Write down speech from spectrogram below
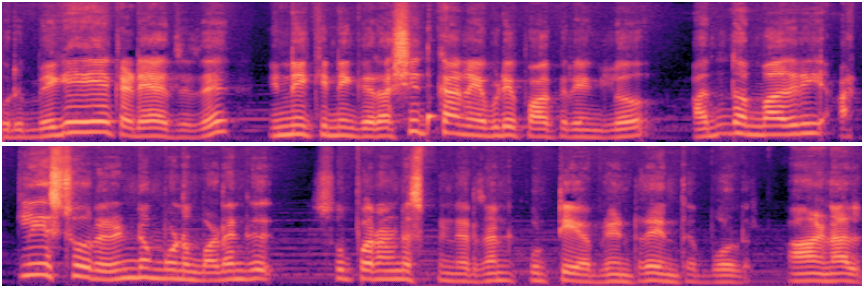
ஒரு மிகையே கிடையாது இது. இன்னைக்கு நீங்கள் ரஷீத் கானை எப்படி பார்க்குறீங்களோ அந்த மாதிரி அட்லீஸ்ட் ஒரு ரெண்டு மூணு மடங்கு சூப்பரான ஸ்பின்னர் தான் குட்டி அப்படின்ற இந்த போர்டர் ஆனால்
